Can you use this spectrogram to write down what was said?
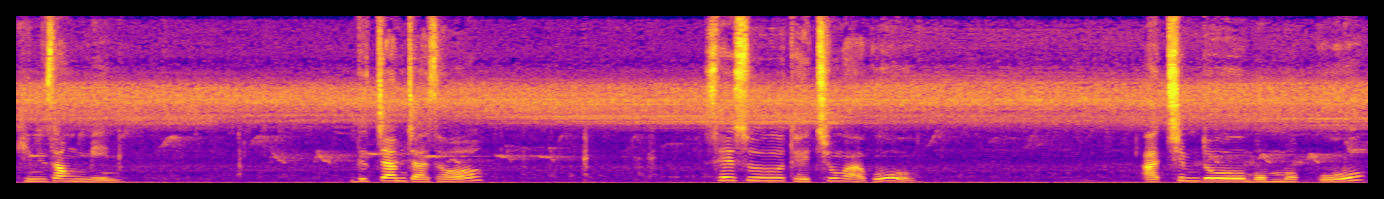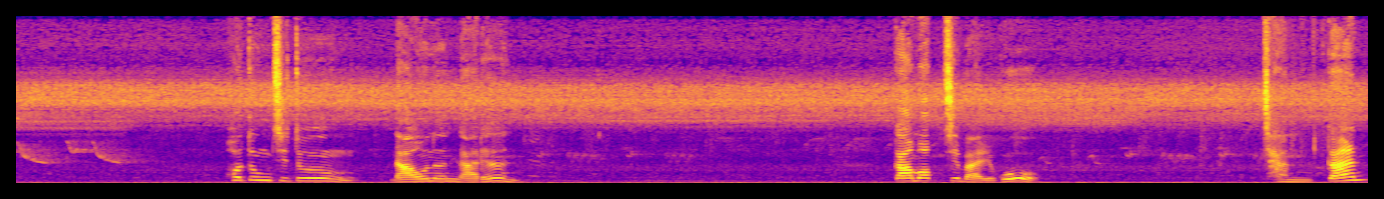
김성민. 늦잠 자서 세수 대충 하고 아침도 못 먹고 허둥지둥 나오는 날은 까먹지 말고 잠깐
